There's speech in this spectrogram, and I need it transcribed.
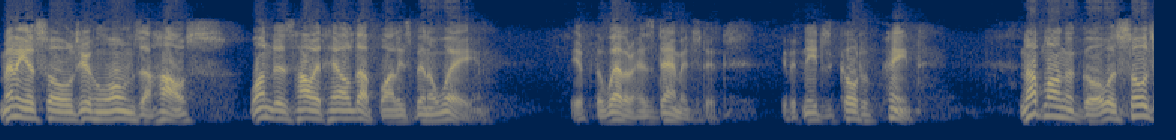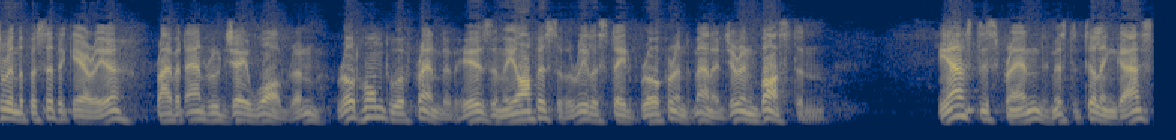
Many a soldier who owns a house wonders how it held up while he's been away, if the weather has damaged it, if it needs a coat of paint. Not long ago, a soldier in the Pacific area, Private Andrew J. Waldron, wrote home to a friend of his in the office of a real estate broker and manager in Boston. He asked his friend, Mr. Tillinghast,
